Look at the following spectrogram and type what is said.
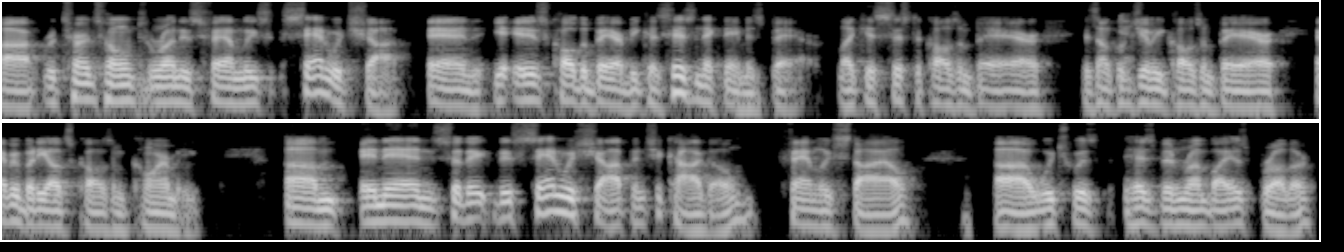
uh, returns home to run his family's sandwich shop. And it is called the Bear because his nickname is Bear. Like his sister calls him Bear, his uncle Yeah. Jimmy calls him Bear, everybody else calls him Carmy. Um, and then so they, this sandwich shop in Chicago, family style, uh, which was has been run by his brother.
